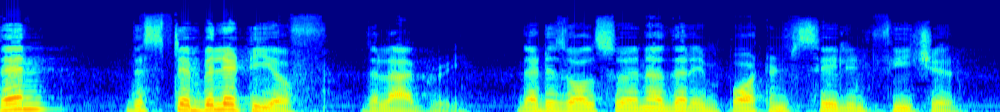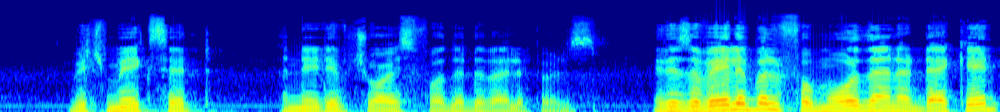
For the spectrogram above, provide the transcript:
then the stability of the library That is also another important salient feature which makes it a native choice for the developers. It is available for more than a decade.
